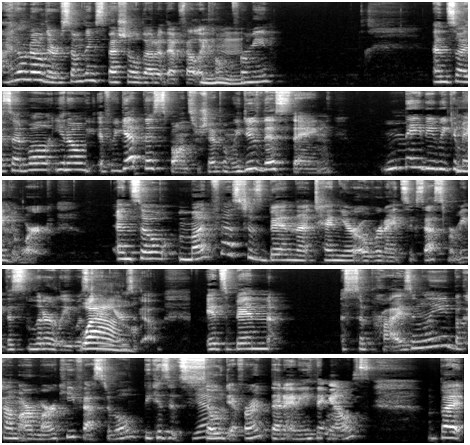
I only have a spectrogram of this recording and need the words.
I don't know, there was something special about it that felt like mm-hmm. home for me. And so I said, well, you know, if we get this sponsorship and we do this thing, maybe we can yeah. make it work. And so Mudfest has been that 10 year overnight success for me. This literally was wow. 10 years ago. It's been surprisingly become our marquee festival because it's yeah. so different than anything else. But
